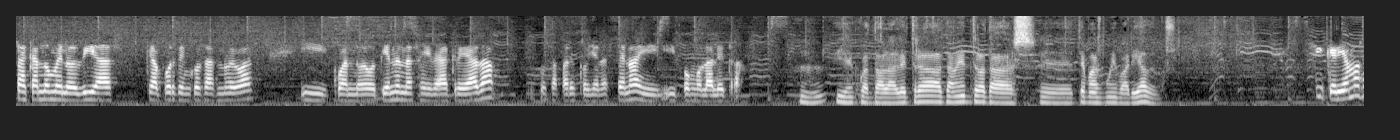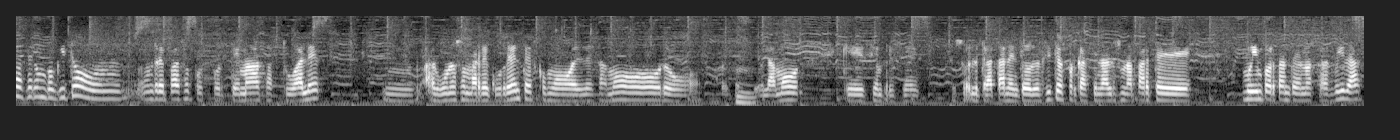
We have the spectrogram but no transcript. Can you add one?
sacando melodías que aporten cosas nuevas y cuando tienen esa idea creada, pues aparezco yo en escena y, y pongo la letra. Y en cuanto a la letra, también tratas eh, temas muy variados. Sí, queríamos hacer un poquito un, un repaso pues, por temas actuales. Mm, algunos son más recurrentes, como el desamor o pues, Mm. el amor, que siempre se, se suele tratar en todos los sitios, porque al final es una parte muy importante de nuestras vidas.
